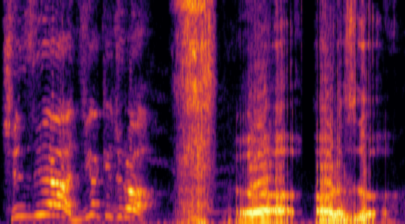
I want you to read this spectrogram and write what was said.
진수야, 네가 깨주라. 알았어.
